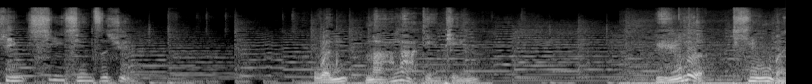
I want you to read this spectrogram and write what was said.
听新鲜资讯，闻麻辣点评，娱乐听闻。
